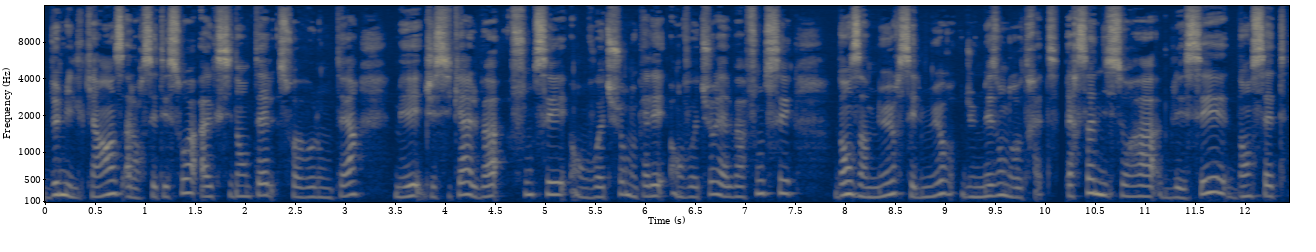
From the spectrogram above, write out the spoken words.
2015. Alors c'était soit accidentel, soit volontaire, mais Jessica, elle va foncer en voiture, donc elle est en voiture et elle va foncer dans un mur, c'est le mur d'une maison de retraite. Personne n'y sera blessé dans cette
